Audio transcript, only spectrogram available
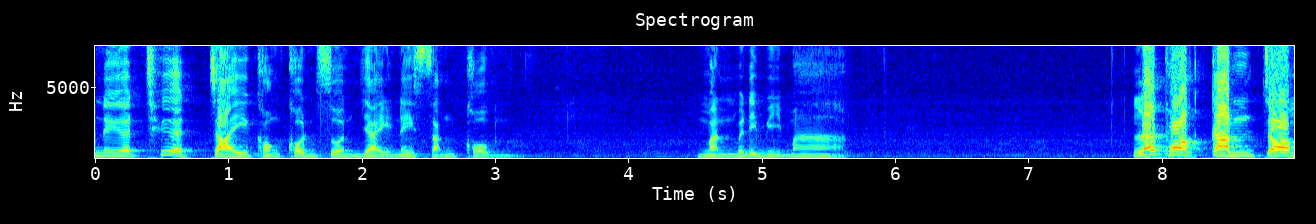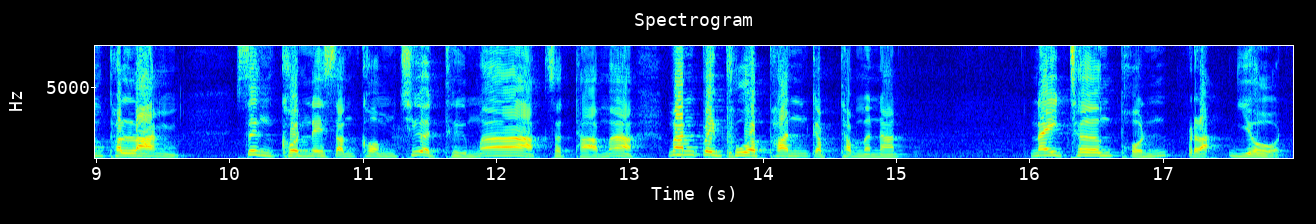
เนื้อเชื่อใจของคนส่วนใหญ่ในสังคม มันไม่ได้มีมาก และพอกันจอมพลัง ซึ่งคนในสังคมเชื่อถือมากศรัทธามาก มันไปพัวพันกับธรรมนัตในเชิงผลประโยชน์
